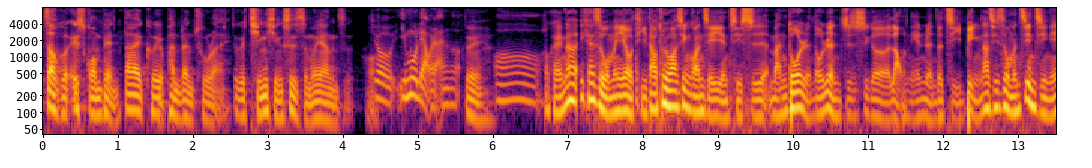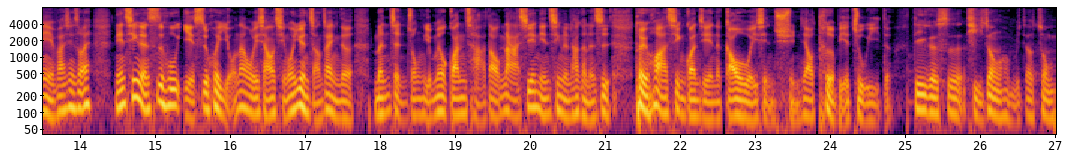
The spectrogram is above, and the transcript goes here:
照个 X 光片，大概可以判断出来这个情形是什么样子。就一目了然了。对，哦，OK。那一开始我们也有提到，退化性关节炎其实蛮多人都认知是个老年人的疾病。那其实我们近几年也发现说，哎，年轻人似乎也是会有。那我也想要请问院长，在你的门诊中有没有观察到哪些年轻人他可能是退化性关节炎的高危险群，要特别注意的？第一个是体重比较重，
